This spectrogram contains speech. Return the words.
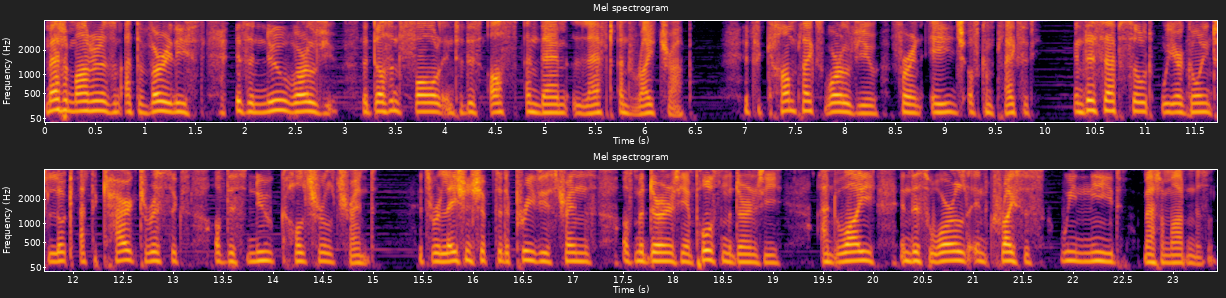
Metamodernism, at the very least, is a new worldview that doesn't fall into this us and them left and right trap. It's a complex worldview for an age of complexity. In this episode, we are going to look at the characteristics of this new cultural trend, its relationship to the previous trends of modernity and postmodernity, and why, in this world in crisis, we need metamodernism.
